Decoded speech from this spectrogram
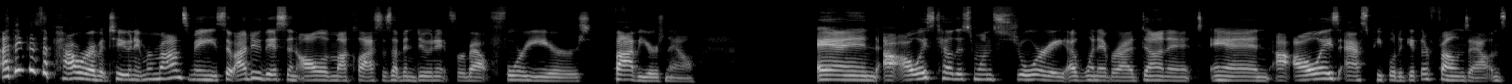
I think that's the power of it too. And it reminds me so I do this in all of my classes. I've been doing it for about four years, five years now. And I always tell this one story of whenever I'd done it. And I always ask people to get their phones out and,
